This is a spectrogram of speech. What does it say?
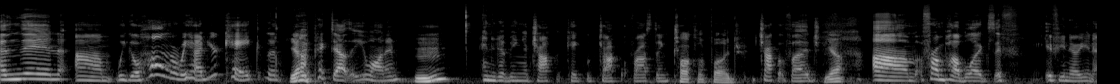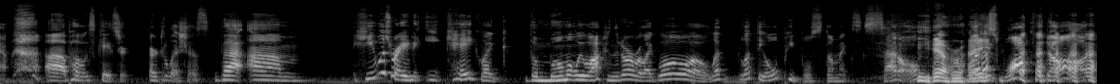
And then um, we go home where we had your cake that Yeah. we picked out that you wanted. hmm Ended up being a chocolate cake with chocolate frosting, Chocolate fudge. chocolate fudge. Yeah. Um, from Publix. If if you know, you know. Uh, Publix cakes are, are delicious. But um, he was ready to eat cake like the moment we walked in the door. We're like, whoa, whoa, whoa. let let the old people's stomachs settle. Yeah, right. Let us walk the dog.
